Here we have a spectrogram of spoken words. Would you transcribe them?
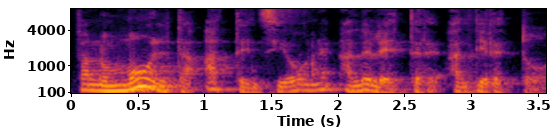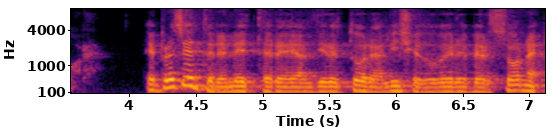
fanno molta attenzione alle lettere al direttore. È presente le lettere al direttore Alice dove le persone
